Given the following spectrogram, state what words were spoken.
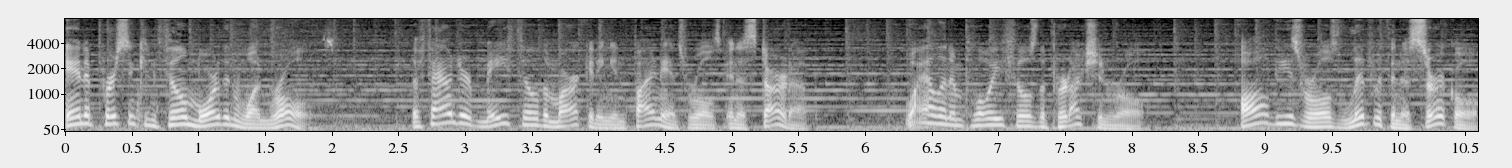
And a person can fill more than one roles. The founder may fill the marketing and finance roles in a startup, while an employee fills the production role. All these roles live within a circle,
